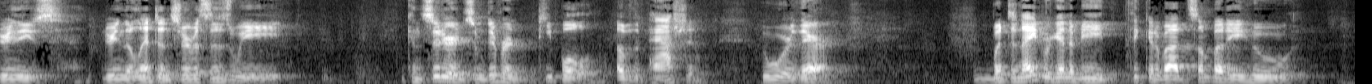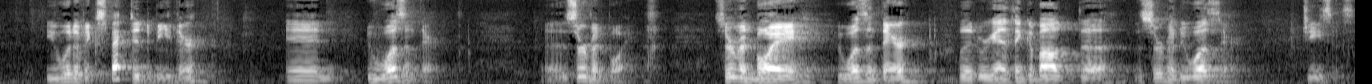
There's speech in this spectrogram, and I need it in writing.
during these during the Lenten services, we considered some different people of the Passion who were there. But tonight we're going to be thinking about somebody who you would have expected to be there and who wasn't there. Uh, servant boy. Servant boy who wasn't there, but we're going to think about the, the servant who was there, Jesus.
